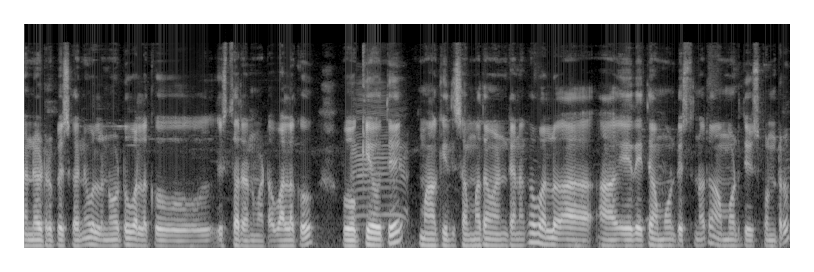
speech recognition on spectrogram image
హండ్రెడ్ రూపీస్ కానీ వాళ్ళ నోటు వాళ్ళకు ఇస్తారనమాట వాళ్ళకు ఓకే అయితే మాకు ఇది సమ్మతం అంటే కనుక వాళ్ళు ఏదైతే అమౌంట్ ఇస్తున్నారో అమౌంట్ అమౌంట్ తీసుకుంటారు.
